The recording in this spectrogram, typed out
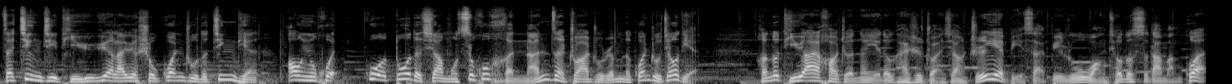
在竞技体育越来越受关注的今天，奥运会过多的项目似乎很难再抓住人们的关注焦点。很多体育爱好者呢，也都开始转向职业比赛，比如网球的四大满贯、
